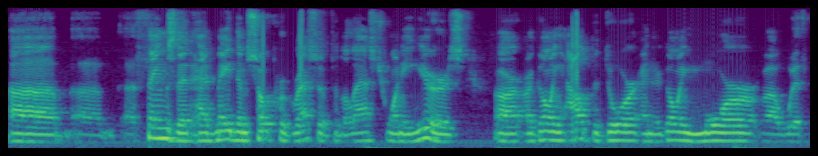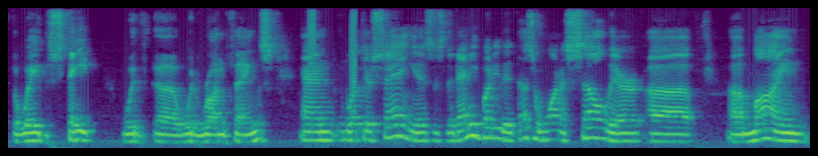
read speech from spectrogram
uh, uh, uh, things that had made them so progressive for the last 20 years are, are going out the door and they're going more uh, with the way the state would uh, would run things. And what they're saying is is that anybody that doesn't want to sell their uh, uh, mine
